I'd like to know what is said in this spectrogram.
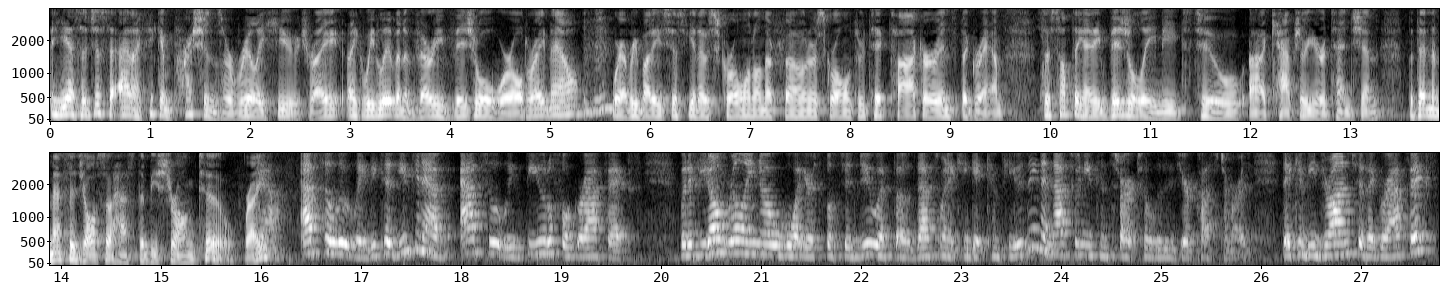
Yeah, so just to add, I think impressions are really huge, right? Like we live in a very visual world right now mm-hmm. where everybody's just, you know, scrolling on their phone or scrolling through TikTok or Instagram. So something I think visually needs to uh, capture your attention, but then the message also has to be strong too, right? Yeah, absolutely. Because you can have absolutely beautiful graphics but if you don't really know what you're supposed to do with those, that's when it can get confusing and that's when you can start to lose your customers. They can be drawn to the graphics,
